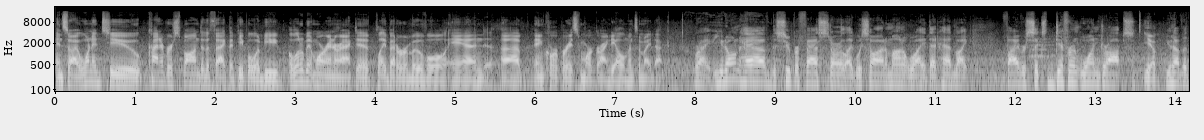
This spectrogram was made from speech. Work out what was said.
And so I wanted to kind of respond to the fact that people would be a little bit more interactive, play better removal, and uh, incorporate some more grindy elements in my deck. Right. You don't have the super fast start like we saw in mono white that had like five or six different one drops. Yep. You have a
